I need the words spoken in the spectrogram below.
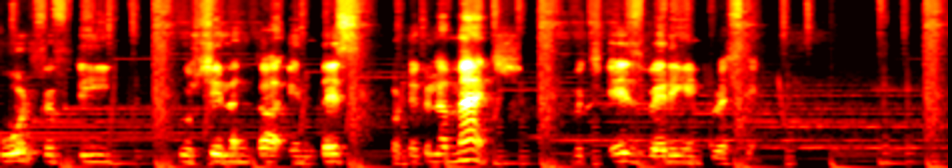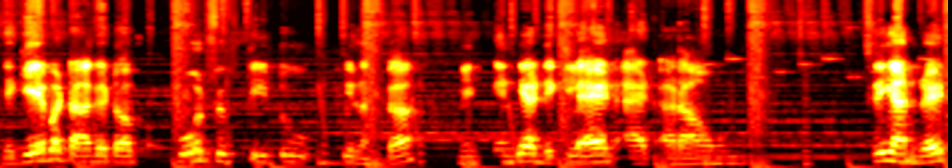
450 to sri lanka in this particular match which is very interesting. They gave a target of 450 to Sri Lanka. Means India declared at around 300,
